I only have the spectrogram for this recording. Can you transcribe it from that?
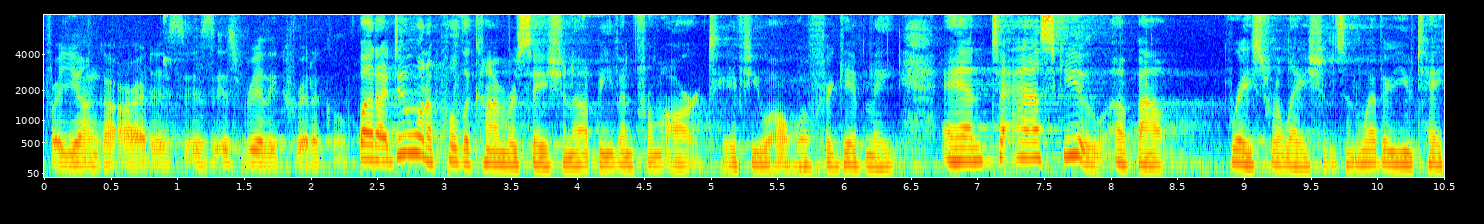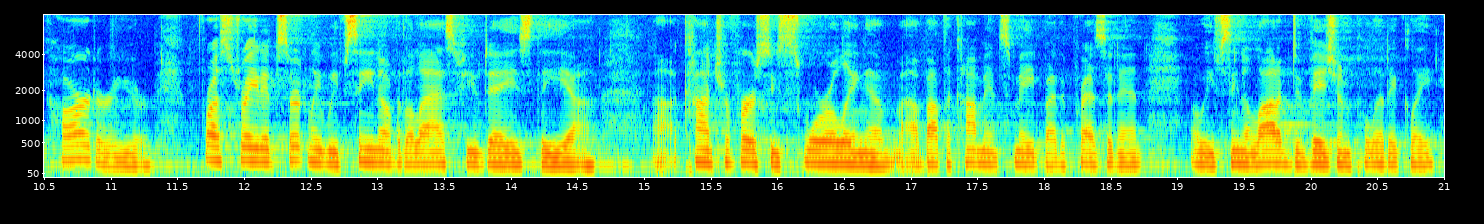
for younger artists is, is really critical. But I do want to pull the conversation up, even from art, if you all will forgive me, and to ask you about race relations and whether you take heart or you're frustrated. Certainly, we've seen over the last few days the uh, uh, controversy swirling um, about the comments made by the president. We've seen a lot of division politically.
